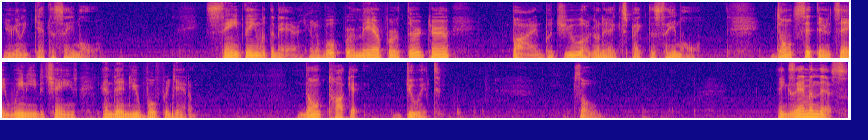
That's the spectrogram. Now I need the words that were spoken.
you're going to get the same old. Same thing with the mayor. You're going to vote for a mayor for a third term, fine, but you are going to expect the same old. Don't sit there and say, we need to change, and then you vote for Ganim. Don't talk it, do it. So, examine this.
